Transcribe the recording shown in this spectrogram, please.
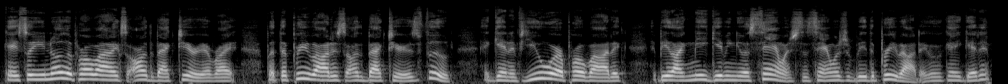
Okay, so you know the probiotics are the bacteria, right? But the prebiotics are the bacteria's food. Again, if you were a probiotic, it'd be like me giving you a sandwich. The sandwich would be the prebiotic. Okay, get it?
